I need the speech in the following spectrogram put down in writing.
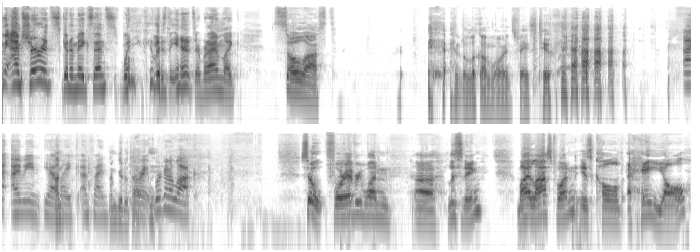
mean, I'm sure it's gonna make sense when you give us the answer, but I'm like so lost. and the look on Lauren's face too. I, I mean, yeah, I'm- Mike, I'm fine. I'm good with that. All right, we're gonna lock. So, for everyone uh, listening, my last one is called a Hey Y'all,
